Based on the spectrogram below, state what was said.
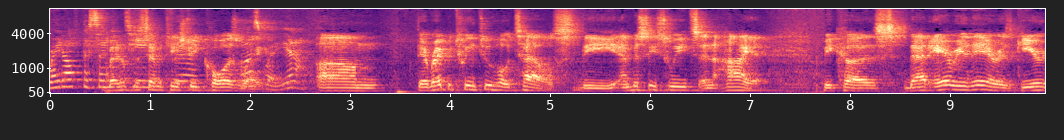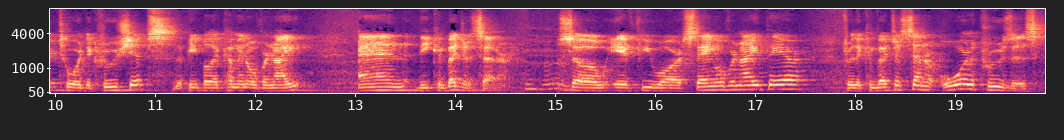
right off the 17th, Right off the 17th Street uh, Causeway. Causeway, yeah. Um, they're right between two hotels, the Embassy Suites and the Hyatt, because that area there is geared toward the cruise ships, the people that come in overnight, and the convention center. Mm-hmm. So if you are staying overnight there for the convention center or the cruises,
